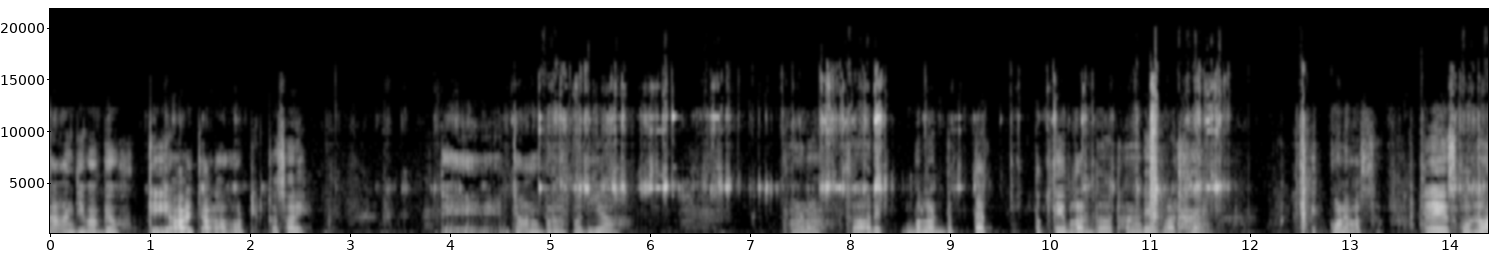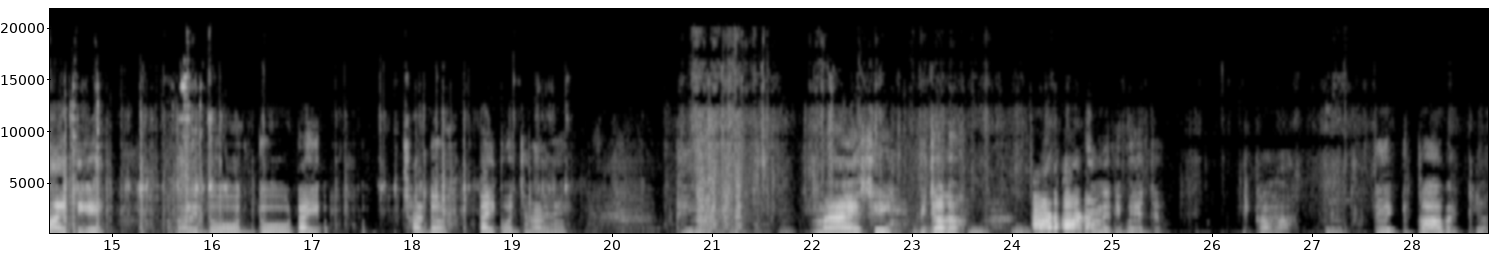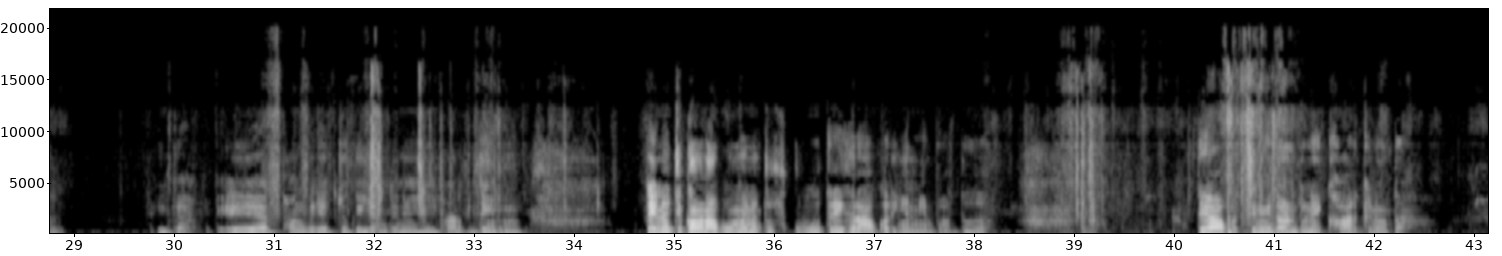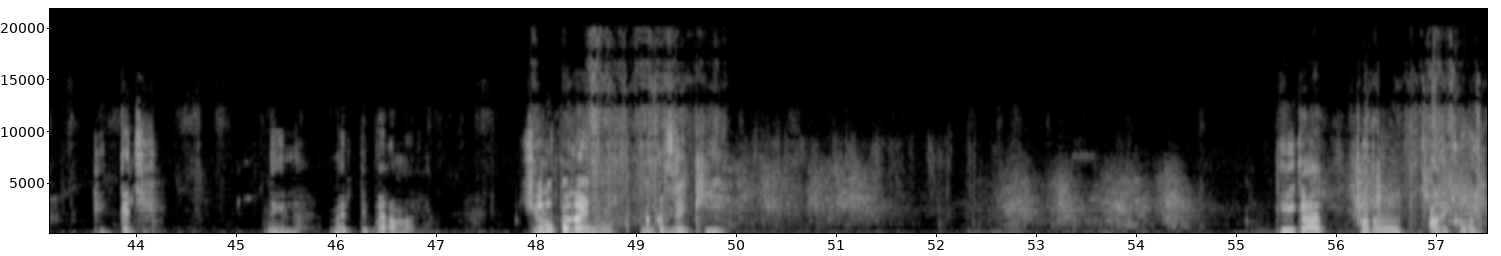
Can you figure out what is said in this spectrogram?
ਤਾਂ ਹਾਂਜੀ ਬਾਬਿਓ। ਕੀ ਹਾਲ ਚਾਲ ਆ? ਹੋ ਠੀਕ ਠਾਕ ਸਾਰੇ? ਤੇ ਜਾਨਵਰ ਵਧੀਆ। ਹਨਾ? ਸਾਰੇ ਬਲੱਡ ਤੱਤੇ ਬਲੱਡ ਠੰਡੇ ਬਲੱਡ ਇੱਕੋ ਨੇ ਬਸ। ਤੇ ਸਕੂਲੋਂ ਆਏ ਸੀਗੇ। ਨਾਲੇ 2 2 2:30 ਛੱਡ 2:30 ਵਜਣ ਵਾਲੇ ਨੇ। ਠੀਕ ਆ। ਮੈਂ ਸੀ ਵੀ ਚੱਲ ਆੜ ਆੜ ਆਉਂਦੇ ਸੀ ਬਈ ਅੱਜ। ਇੱਕ ਆਹ ਤੇ ਇੱਕ ਆ। ਬੈਠਿਆ ਠੀਕ ਹੈ ਇਹ ਯਾਰ ਫੰਗ ਜੇ ਚੁੱਕੀ ਜਾਂਦੇ ਨੇ ਇਹ ਹੜਦੇ ਨਹੀਂ ਤੈਨੂੰ ਚਕਾਉਣਾ ਪਊ, ਮੈਨੂੰ ਤੂੰ ਕਬੂਤਰੀ ਖਰਾਬ ਕਰੀ ਜਾਂਦੀ ਆ, ਵਾਧੂ ਦਾ। ਤੇ ਆ ਬੱਚੇ ਨੇ ਵੀ ਦਾਣੇ ਦੁਣੇ ਖਾ ਰੱਖੇ ਨੇ ਉਹ ਤਾਂ। ਠੀਕ ਹੈ ਜੀ। ਦੇਖ ਲੈ, ਮੇਰੇ ਤੇ ਪੈਰਾ ਮਾਰੀ ਚਲੋ, ਪਹਿਲਾਂ ਇਹਨੂੰ ਕ- ਦੇਖੀਏ। ਠੀਕ ਹੈ ਮਤਲਬ ਆ ਦੇਖੋ ਬਈ।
